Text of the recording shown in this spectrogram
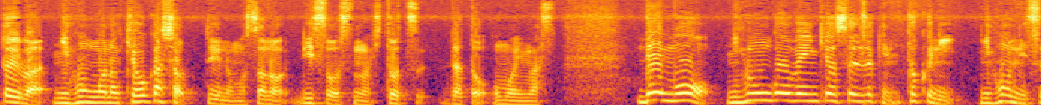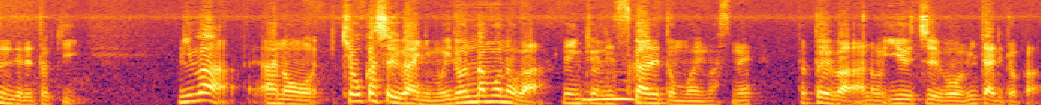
例えば、日本語の教科書っていうのもそのリソースの一つだと思います。でも、日本語を勉強するときに、特に日本に住んでるとき、にはあの教科書以外にもいろんなものが勉強に使えると思いますね。例えばあの YouTube を見たりとか、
